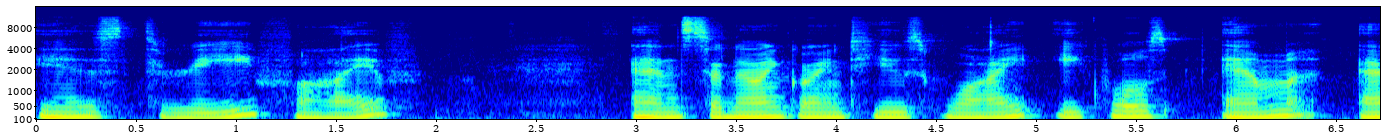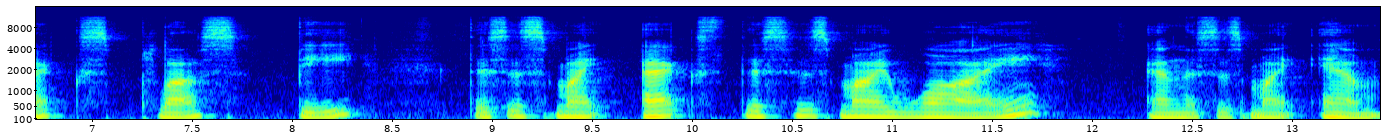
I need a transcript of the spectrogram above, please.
is 3, 5. And so now I'm going to use y equals mx plus b. This is my x, this is my y, and this is my m.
